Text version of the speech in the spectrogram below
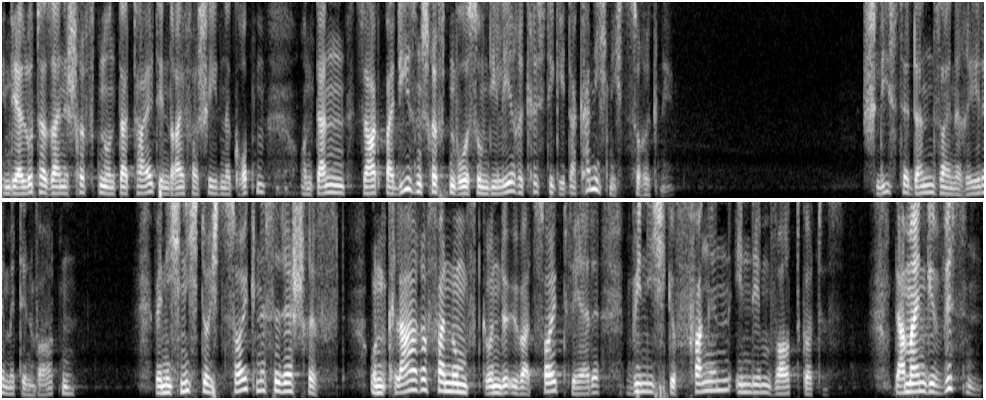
in der Luther seine Schriften unterteilt in drei verschiedene Gruppen und dann sagt, bei diesen Schriften, wo es um die Lehre Christi geht, da kann ich nichts zurücknehmen. Schließt er dann seine Rede mit den Worten, wenn ich nicht durch Zeugnisse der Schrift und klare Vernunftgründe überzeugt werde, bin ich gefangen in dem Wort Gottes. Da mein Gewissen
